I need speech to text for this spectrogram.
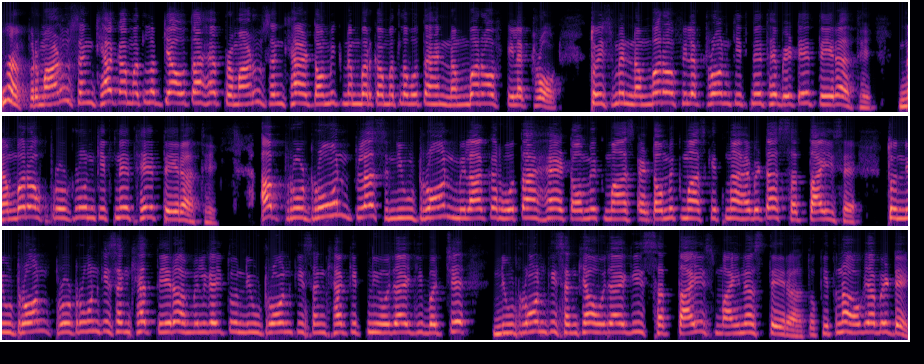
परमाणु संख्या का मतलब क्या होता है? परमाणु संख्या एटॉमिक नंबर का मतलब होता है नंबर ऑफ़ इलेक्ट्रॉन तो इसमें नंबर ऑफ़ इलेक्ट्रॉन कितने थे बेटे? तेरह थे। नंबर ऑफ़ प्रोटॉन कितने थे? तेरह थे। अब प्रोटॉन प्लस न्यूट्रॉन मिलाकर होता है एटॉमिक मास एटॉमिक मास कितना है बेटा? सत्ताईस है। तो न्यूट्रॉन प्रोटॉन की संख्या तेरह मिल गई तो न्यूट्रॉन की संख्या कितनी हो जाएगी बच्चे? न्यूट्रॉन की संख्या हो जाएगी सत्ताईस माइनस तेरह। तो कितना हो गया बेटे?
